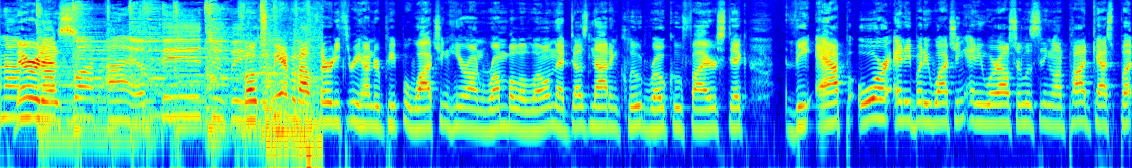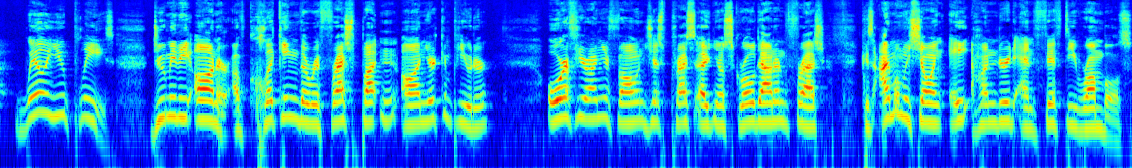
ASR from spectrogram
There it is. Folks, we have about 3,300 people watching here on Rumble alone. That does not include Roku, Fire Stick, the app, or anybody watching anywhere else or listening on podcast. But will you please do me the honor of clicking the refresh button on your computer? Or if you're on your phone, just press, uh, you know, scroll down and refresh because I'm only showing 850 rumbles,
